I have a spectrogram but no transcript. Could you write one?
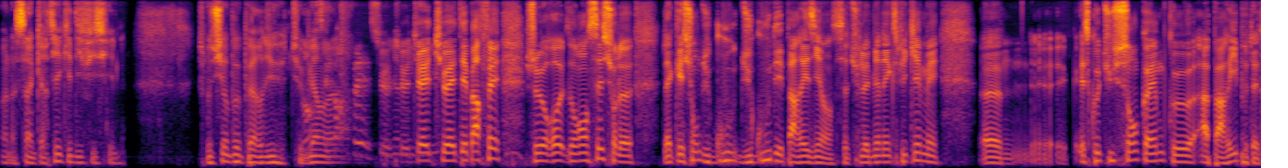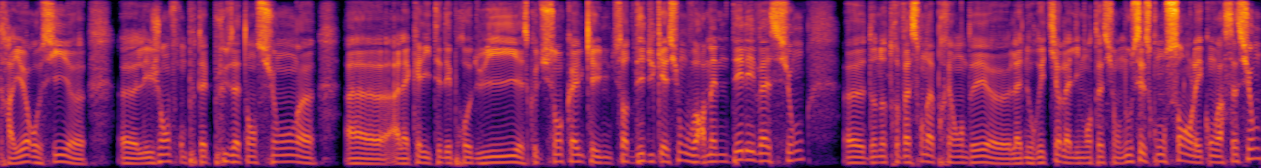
Voilà, c'est un quartier qui est difficile. Je me suis un peu perdu. Tu, non, bien parfait. Tu, as, été parfait. Je relançais sur le, la question du goût, du goût des Parisiens. Ça, tu l'as bien expliqué, mais euh, est-ce que tu sens quand même qu'à Paris, peut-être ailleurs aussi, euh, euh, les gens font peut-être plus attention à, la qualité des produits? Est-ce que tu sens quand même qu'il y a une sorte d'éducation, voire même d'élévation dans notre façon d'appréhender la nourriture, l'alimentation? Nous, c'est ce qu'on sent dans les conversations,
